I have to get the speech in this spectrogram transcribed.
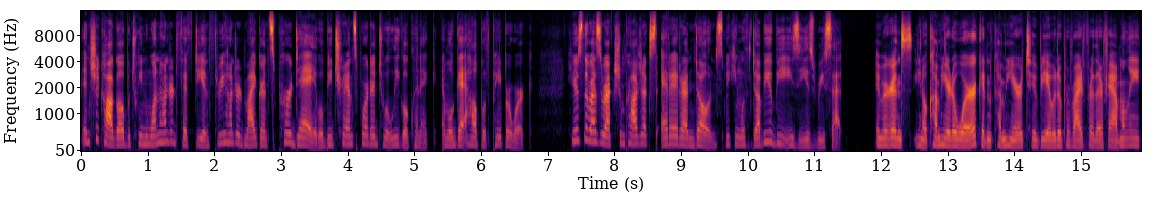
In Chicago, between 150 and 300 migrants per day will be transported to a legal clinic and will get help with paperwork. Here's the Resurrection Project's Erendira Rendon speaking with WBEZ's Reset immigrants, you know, come here to work and come here to be able to provide for their family.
